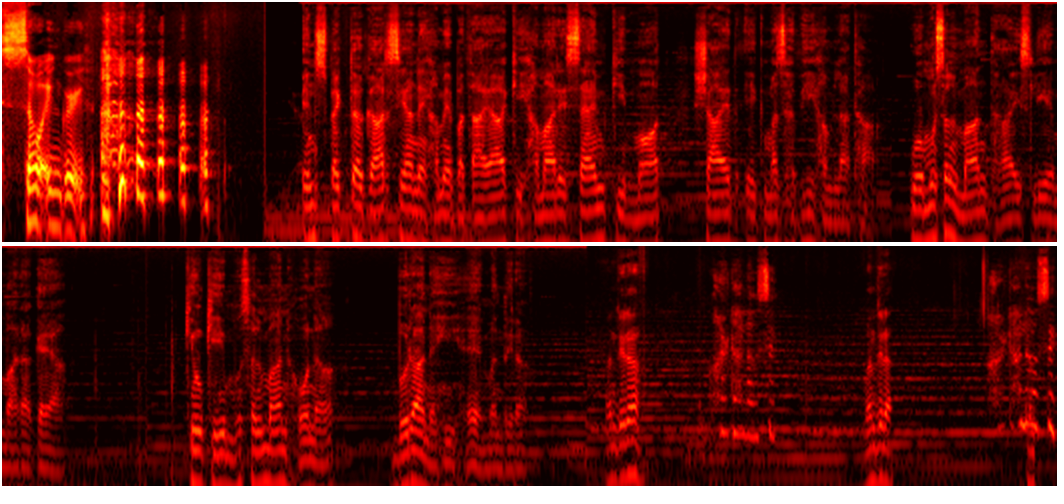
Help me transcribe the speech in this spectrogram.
So angry. Inspector Garcia ने हमें बताया कि हमारे सैम की मौत शायद एक मजहबी हमला था। वो मुसलमान था इसलिए मारा गया। क्योंकि मुसलमान होना बुरा नहीं है मंदिरा। मंदिरा। मार डाला उसे। मंदिरा। मार डाला उसे।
